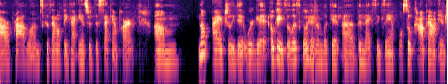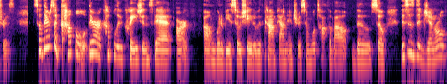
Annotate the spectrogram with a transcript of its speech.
our problems because I don't think I answered the second part. Um, Nope, I actually did. We're good. Okay, so let's go ahead and look at uh, the next example. So compound interest. So there's a couple, there are a couple of equations that are um, going to be associated with compound interest, and we'll talk about those. So this is the general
